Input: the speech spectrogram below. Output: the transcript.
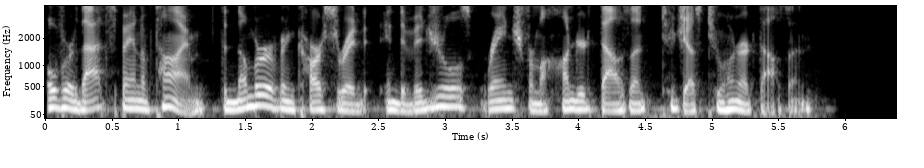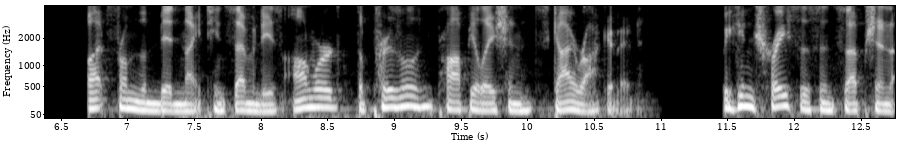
Over that span of time, the number of incarcerated individuals ranged from 100,000 to just 200,000. But from the mid 1970s onward, the prison population skyrocketed. We can trace this inception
